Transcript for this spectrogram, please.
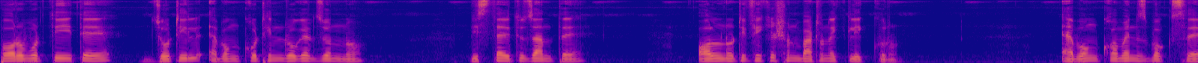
পরবর্তীতে জটিল এবং কঠিন রোগের জন্য বিস্তারিত জানতে অল নোটিফিকেশন বাটনে ক্লিক করুন এবং কমেন্টস বক্সে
